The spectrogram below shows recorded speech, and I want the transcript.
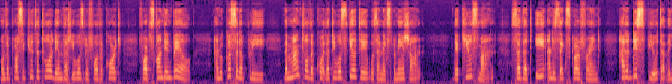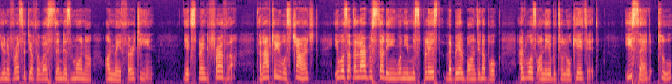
When the prosecutor told him that he was before the court for absconding bail and requested a plea, the man told the court that he was guilty with an explanation. The accused man said that he and his ex-girlfriend had a dispute at the University of the West Indies, Mona, on May 13. He explained further that after he was charged, he was at the library studying when he misplaced the bail bond in a book and was unable to locate it. He said, too,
